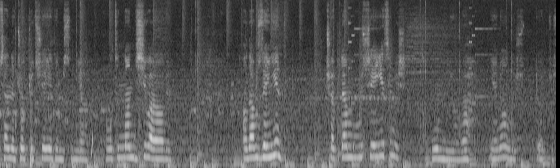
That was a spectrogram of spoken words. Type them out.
sen de çok kötü şey getirmişsin ya. Altından dişi var abi. Adam zengin. Çöpten bulmuş şeyi getirmiş. 10 milyon ah. Yeni olmuş. 400.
